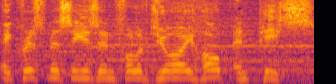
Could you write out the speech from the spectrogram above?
a Christmas season full of joy, hope, and peace.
